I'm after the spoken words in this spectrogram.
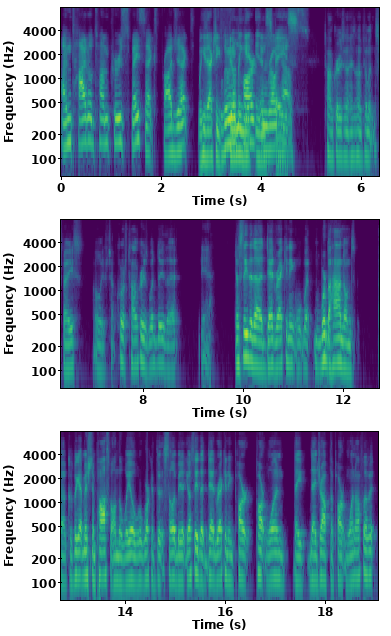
Untitled Tom Cruise SpaceX project, Well, he's actually Luna filming Park, it in space. Roadhouse. Tom Cruise is going to film it in space. Oh, of course, Tom Cruise would do that. Yeah. Just see that uh, Dead Reckoning. we- We're behind on because we got Mission Impossible on the wheel. We're working through it slowly. But you'll see that Dead Reckoning part part one. They they dropped the part one off of it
